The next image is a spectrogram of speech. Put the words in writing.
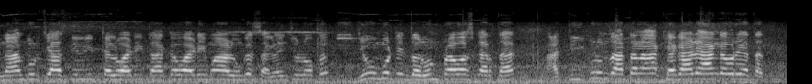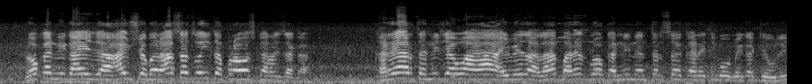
नांदूरची असतील विठ्ठलवाडी टाकवाडी माळुंग सगळ्यांची लोक जीव मोठे धरून प्रवास करतात. आणि तिकडून जाताना अख्ख्या गाड्या अंगावर येतात. लोकांनी काय आयुष्यभर असाच इथं प्रवास करायचा का? खऱ्या अर्थाने जेव्हा हा हायवे झाला बऱ्याच लोकांनी नंतर सहकार्याची भूमिका ठेवली.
